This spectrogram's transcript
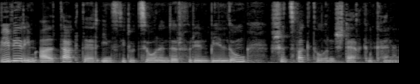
wie wir im Alltag der Institutionen der frühen Bildung Schutzfaktoren stärken können.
